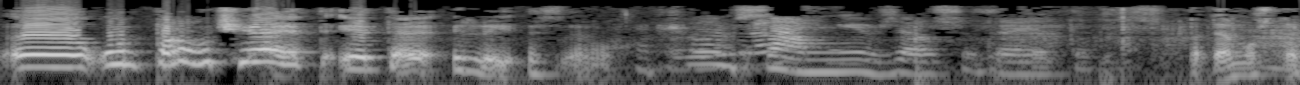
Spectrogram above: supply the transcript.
он поручает это Элиезеру. А почему он сам не взялся за это? Потому что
